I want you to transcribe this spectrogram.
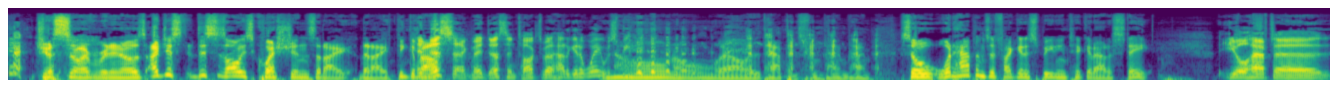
just so everybody knows. I just this is always questions that I that I think In about. this segment, Dustin talks about how to get away with speeding. no, no. Well, it happens from time to time. So, what happens if I get a speeding ticket out of state? You'll have to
